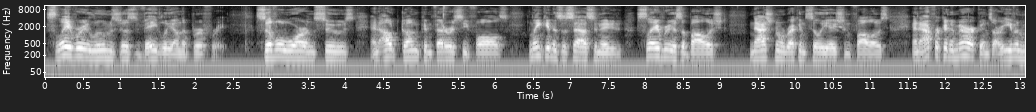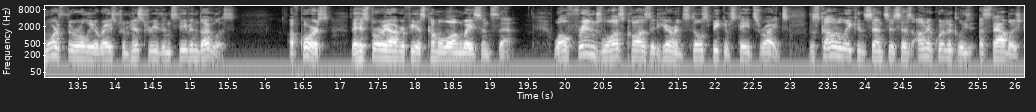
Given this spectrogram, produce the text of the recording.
Slavery looms just vaguely on the periphery. Civil war ensues, an outgunned Confederacy falls, Lincoln is assassinated, slavery is abolished, national reconciliation follows, and African Americans are even more thoroughly erased from history than Stephen Douglas. Of course, the historiography has come a long way since then. While fringe lost cause adherents still speak of states' rights, the scholarly consensus has unequivocally established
